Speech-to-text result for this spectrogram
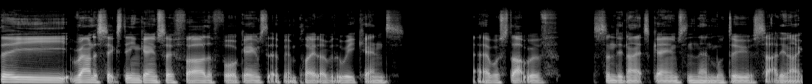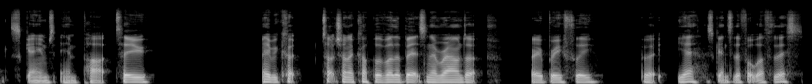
the round of 16 games so far, the four games that have been played over the weekend. Uh, we'll start with Sunday night's games, and then we'll do Saturday night's games in part two. Maybe cut, touch on a couple of other bits in a roundup very briefly. But yeah, let's get into the football after this.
